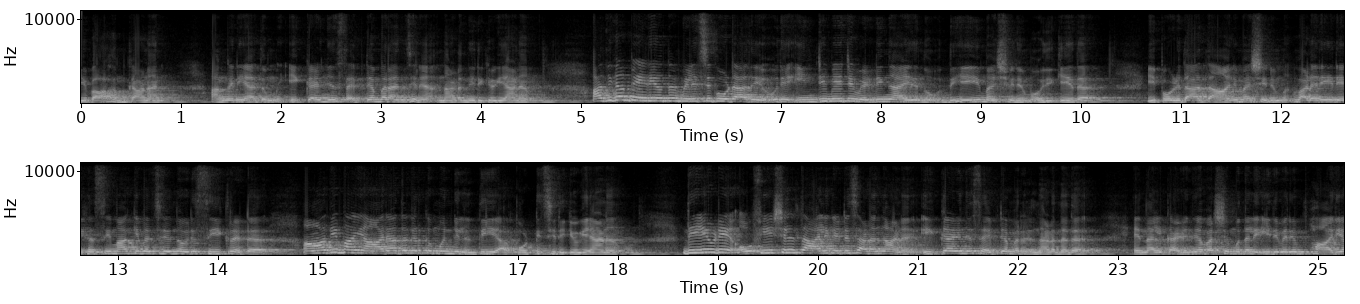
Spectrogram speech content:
വിവാഹം കാണാൻ. അങ്ങനെ അതും ഇക്കഴിഞ്ഞ സെപ്റ്റംബർ അഞ്ചിന് നടന്നിരിക്കുകയാണ്. അധികം പേരെയൊന്നും വിളിച്ചുകൂടാതെ ഒരു ഇന്റിമേറ്റ് വെഡിങ് ആയിരുന്നു ദിയയും അശ്വിനും ഒരുക്കിയത്. ഇപ്പോഴിതാ താനും അശ്വിനും വളരെ രഹസ്യമാക്കി വെച്ചിരുന്ന ഒരു സീക്രട്ട് ആദ്യമായി ആരാധകർക്ക് മുന്നിൽ ദിയ പൊട്ടിച്ചിരിക്കുകയാണ്. ദിയയുടെ ഒഫീഷ്യൽ താലികെട്ട് ചടങ്ങാണ് ഇക്കഴിഞ്ഞ സെപ്റ്റംബറിൽ നടന്നത്. എന്നാൽ കഴിഞ്ഞ വർഷം മുതൽ ഇരുവരും ഭാര്യ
